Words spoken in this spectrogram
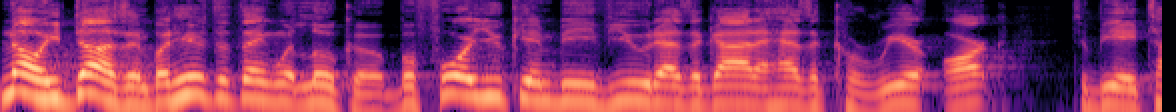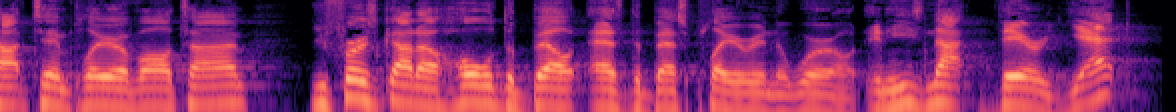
No, he doesn't. But here's the thing with Luka: before you can be viewed as a guy that has a career arc to be a top ten player of all time, you first got to hold the belt as the best player in the world, and he's not there yet.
